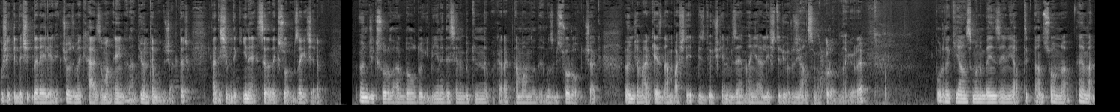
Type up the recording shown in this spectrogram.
Bu şekilde şıkları eleyerek çözmek her zaman en garanti yöntem olacaktır. Hadi şimdi yine sıradaki sorumuza geçelim. Önceki sorularda olduğu gibi yine desenin bütününe bakarak tamamladığımız bir soru olacak. Önce merkezden başlayıp biz de üçgenimizi hemen yerleştiriyoruz yansıma kuralına göre. Buradaki yansımanın benzerini yaptıktan sonra hemen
